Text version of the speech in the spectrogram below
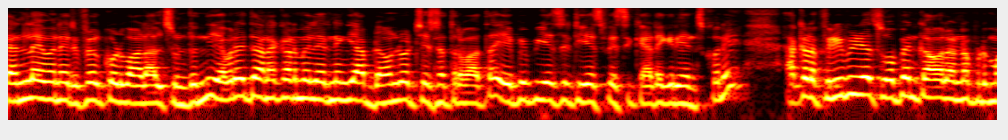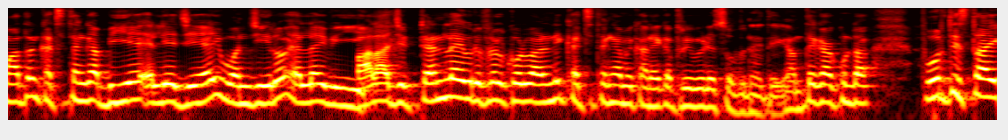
టెన్ లైవ్ అనే రిఫరల్ కోడ్ వాడాల్సి ఉంటుంది. ఎవరైతే అకాడమీ లెర్నింగ్ యాప్ డౌన్లోడ్ చేసిన తర్వాత ఏపీఎస్సీ టీఎస్పీఎస్సీ కేటగిరీ ఎంచుకొని అక్కడ ఫ్రీ వీడియోస్ ఓపెన్ కావాలన్నప్పుడు మాత్రం ఖచ్చితంగా B A L A J I one zero L I V Balaji ten live referral code వాడండి. ఖచ్చితంగా మీకు అనేక ఫ్రీ వీడియోస్ ఓపెన్ అవుతాయి. అంతేకాకుండా పూర్తి స్థాయి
